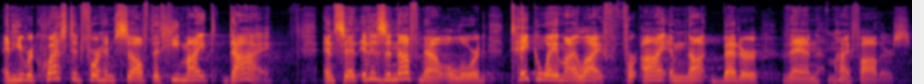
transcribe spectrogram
And he requested for himself that he might die and said, It is enough now, O Lord, take away my life, for I am not better than my fathers.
